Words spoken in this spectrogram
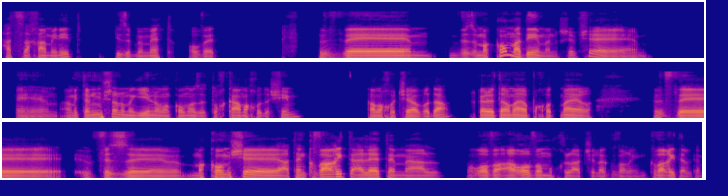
הצלחה מינית, כי זה באמת עובד. ו... וזה מקום מדהים, אני חושב שהמתאמנים שלנו מגיעים למקום הזה תוך כמה חודשים, כמה חודשי עבודה, כאלה יותר מהר, פחות מהר, ו... וזה מקום שאתם כבר התעליתם מעל רוב, הרוב המוחלט של הגברים, כבר התעלתם.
